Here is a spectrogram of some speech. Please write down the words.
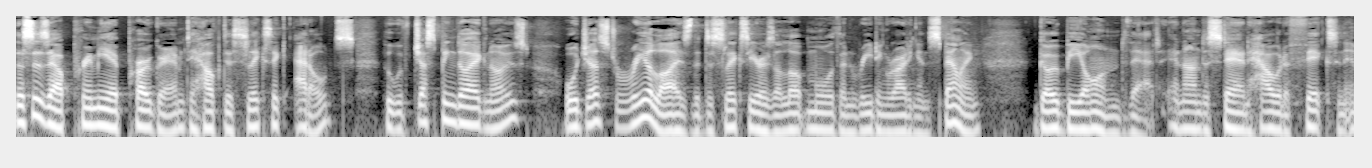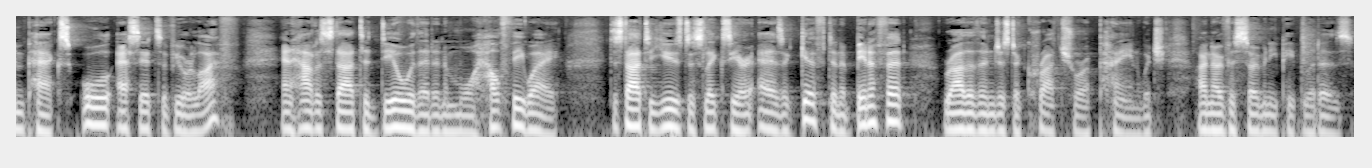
This is our premier program to help dyslexic adults who have just been diagnosed or just realize that dyslexia is a lot more than reading, writing, and spelling go beyond that and understand how it affects and impacts all assets of your life and how to start to deal with it in a more healthy way. To start to use dyslexia as a gift and a benefit rather than just a crutch or a pain, which I know for so many people it is.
